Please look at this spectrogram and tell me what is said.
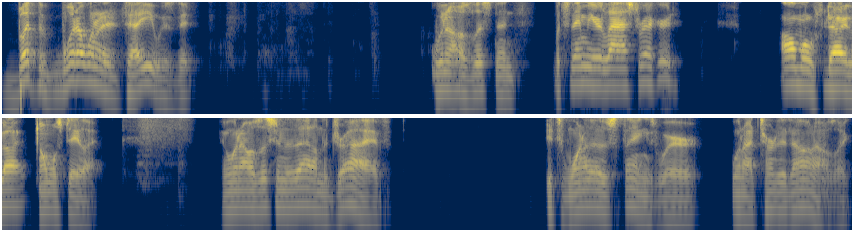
But the what I wanted to tell you was that when I was listening, what's the name of your last record? Almost daylight. Almost Daylight. And when I was listening to that on the drive, it's one of those things where when I turned it on, I was like,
